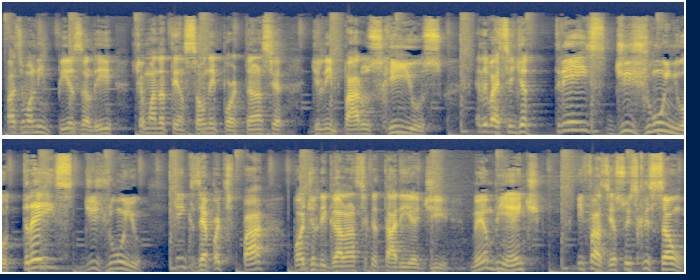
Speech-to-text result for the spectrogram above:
fazer uma limpeza ali, chamando a atenção da importância de limpar os rios. Ele vai ser dia 3 de junho, 3 de junho. Quem quiser participar, pode ligar lá na Secretaria de Meio Ambiente e fazer a sua inscrição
